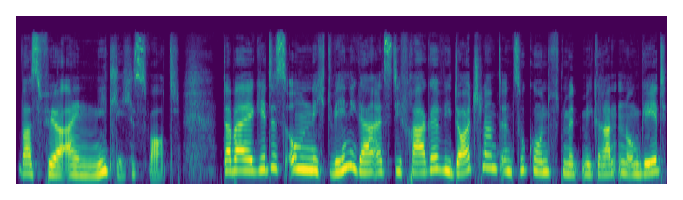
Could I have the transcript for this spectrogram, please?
Was für ein niedliches Wort. Dabei geht es um nicht weniger als die Frage, wie Deutschland in Zukunft mit Migranten umgeht,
